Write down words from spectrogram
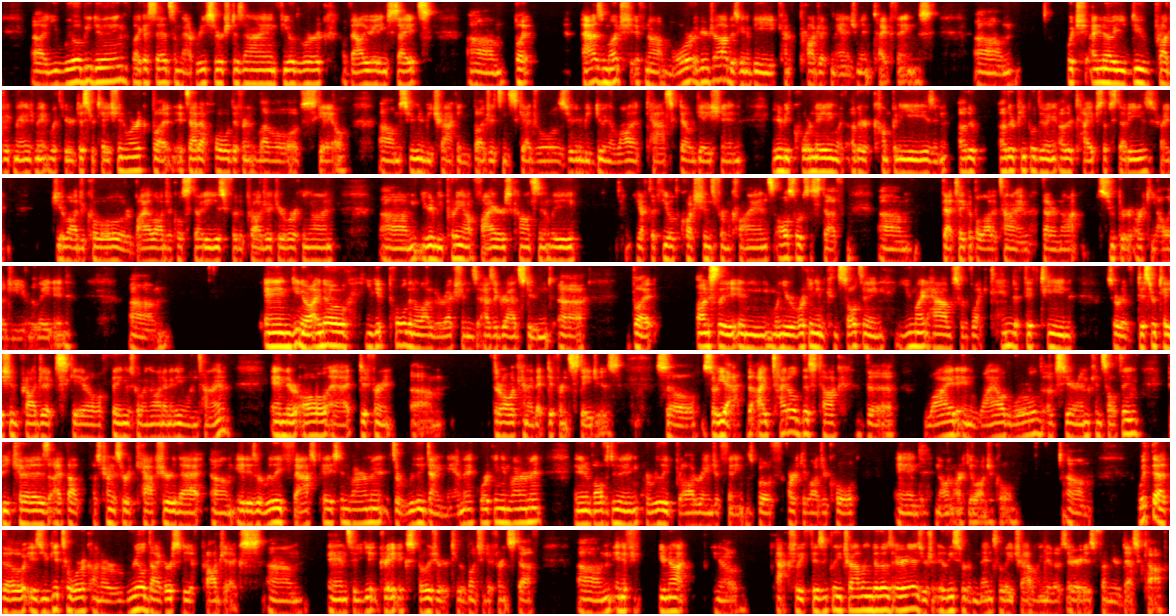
uh, you will be doing, like I said, some of that research design, field work, evaluating sites. Um, but as much, if not more of your job is gonna be kind of project management type things. Um, which I know you do project management with your dissertation work, but it's at a whole different level of scale. Um, so you're gonna be tracking budgets and schedules. You're gonna be doing a lot of task delegation. You're gonna be coordinating with other companies and other, other people doing other types of studies, right? Geological or biological studies for the project you're working on. Um, you're gonna be putting out fires constantly. You have to field questions from clients, all sorts of stuff. Um, that take up a lot of time that are not super archaeology related. Um, and, you know, I know you get pulled in a lot of directions as a grad student, uh, but honestly, in when you're working in consulting, you might have sort of like 10 to 15 sort of dissertation project scale things going on at any one time. And they're all at different, um, they're all kind of at different stages. So, so yeah, the, I titled this talk, The Wide and Wild World of CRM Consulting, because I thought I was trying to sort of capture that um, it is a really fast-paced environment. It's a really dynamic working environment, and it involves doing a really broad range of things, both archaeological and non-archaeological. Um, with that though, is you get to work on a real diversity of projects. Um, and so you get great exposure to a bunch of different stuff. Um, and if you're not, you know, actually physically traveling to those areas, you're at least sort of mentally traveling to those areas from your desktop.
